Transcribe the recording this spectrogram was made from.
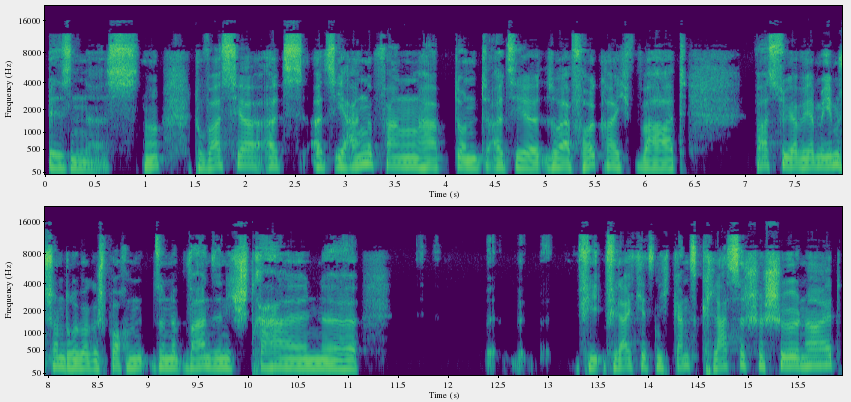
Business. Ne? Du warst ja, als, als ihr angefangen habt und als ihr so erfolgreich wart, warst du ja, wir haben eben schon drüber gesprochen, so eine wahnsinnig strahlende, vielleicht jetzt nicht ganz klassische Schönheit,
